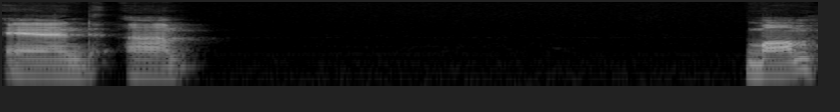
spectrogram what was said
and um, mom,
